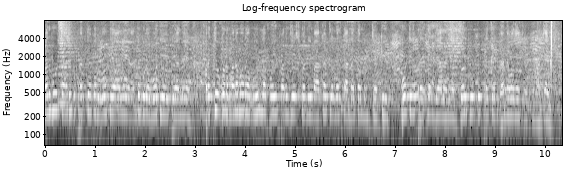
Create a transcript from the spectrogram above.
పదమూడు తారీఖు ప్రతి ఒక్కరు ఓటు వేయాలి అందరూ కూడా ఓటు అయిపోయాలి ప్రతి ఒక్కరు మన మన ఊర్లో పోయి పని చేసుకొని మా అక్క చెల్లెలకి అన్నతమ్ముని చెప్పి ఓటే ప్రయత్నం చేయాలని కోరుకుంటూ ప్రత్యేక ధన్యవాదాలు చెప్తున్నాను. థ్యాంక్ యూ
